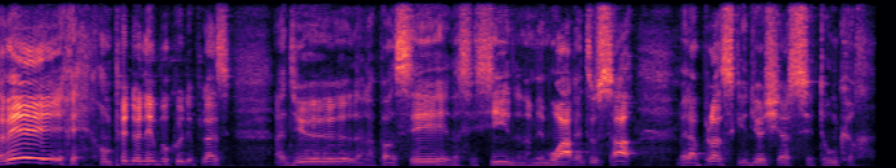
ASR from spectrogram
savez, on peut donner beaucoup de place à Dieu, dans la pensée, dans ceci, dans la mémoire et tout ça. Mais la place que Dieu cherche, c'est ton cœur.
